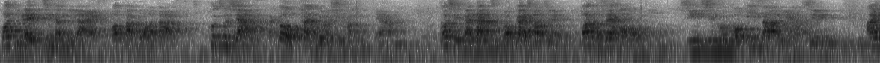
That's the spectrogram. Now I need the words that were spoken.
我伫咧这两年来，我办活动。付出下，还有探究的四项物件。我先简单自我介绍一下，我就是校同志，是新闻科技三年的学生。啊，因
